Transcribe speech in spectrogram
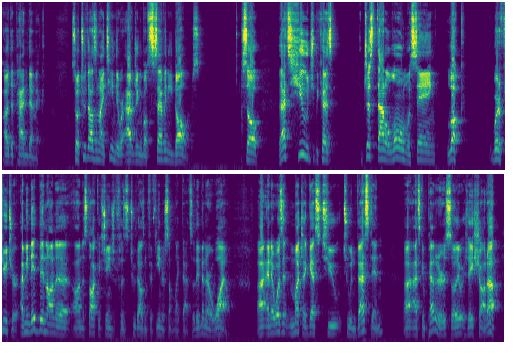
uh, the pandemic? So 2019, they were averaging about seventy dollars. So that's huge because just that alone was saying, look, we're the future. I mean, they've been on a on a stock exchange since 2015 or something like that. So they've been there a while, uh, and there wasn't much, I guess, to to invest in uh, as competitors. So they they shot up.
